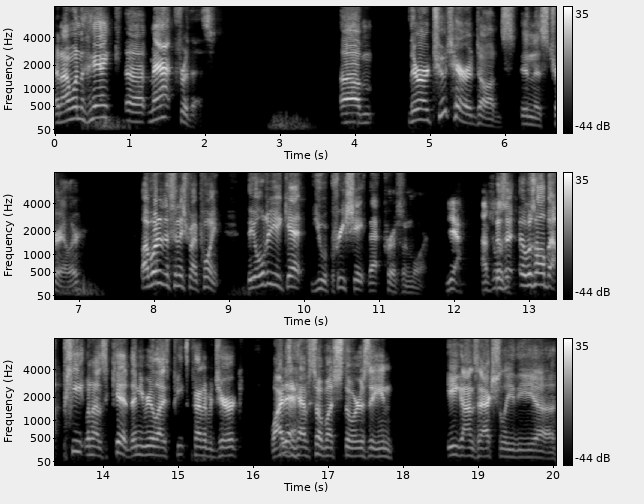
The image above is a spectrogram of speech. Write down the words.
and I want to thank uh, Matt for this. Um, there are two terror dogs in this trailer. I wanted to finish my point. The older you get, you appreciate that person more. Yeah. Absolutely. it, it was all about Pete when I was a kid. Then you realize Pete's kind of a jerk. Why does he have so much Thorazine? Egon's actually the uh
